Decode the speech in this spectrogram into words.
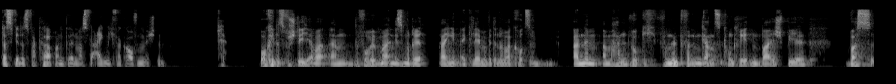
dass wir das verkörpern können, was wir eigentlich verkaufen möchten. Okay, das verstehe ich, aber ähm, bevor wir mal in dieses Modell reingehen, erklären wir bitte nochmal kurz an einem, am Hand wirklich von, mhm. von einem ganz konkreten Beispiel, was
